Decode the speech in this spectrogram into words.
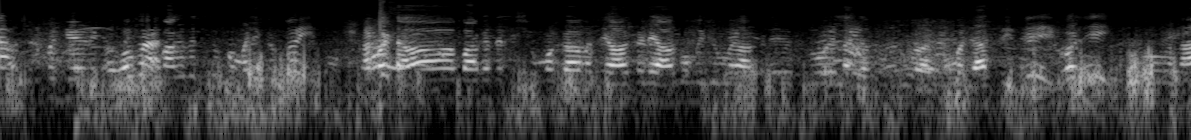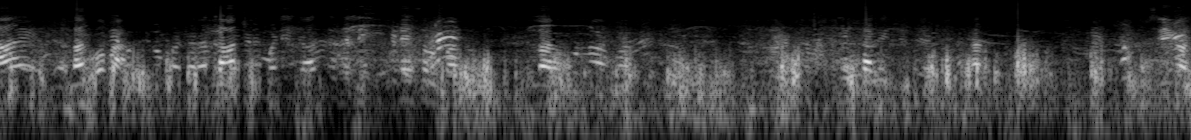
ಅದ್ರ ಬಗ್ಗೆ ಹೇಳಿ, ಈ ಭಾಗದಲ್ಲಿ ಸ್ವಲ್ಪ ಮಳೆ ಕಮ್ಮಿ ಬಟ್ ಆ ಭಾಗದಲ್ಲಿ ಶಿವಮೊಗ್ಗ ಮತ್ತೆ ಆ ಕಡೆ ಆಗುಂಬೆ ಗಿಂಬೆ ಆ ಕಡೆ ಫ್ಲೋ ಎಲ್ಲ ಜಾಸ್ತಿ ತುಂಬಾ ಜಾಸ್ತಿ ಇದೆ So, ನಾ ನಂಗೆ ಗೊತ್ತಿರೋ ಪ್ರಕಾರ ಅಂದ್ರೆ ಆ ಕಡೆ ಮಳೆ ಜಾಸ್ತಿ ಇದೆ ಈ ಕಡೆ ಸ್ವಲ್ಪ ಎಲ್ಲ 제가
